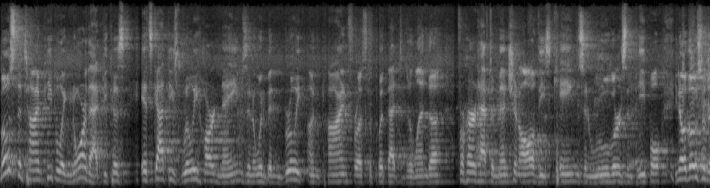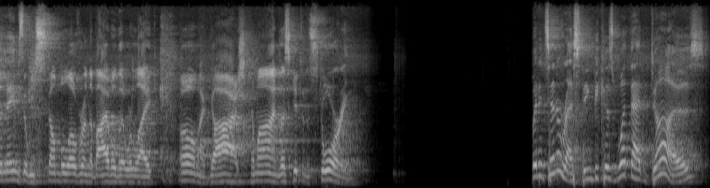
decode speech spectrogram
Most of the time, people ignore that because it's got these really hard names, and it would have been really unkind for us to put that to Delinda, for her to have to mention all of these kings and rulers and people. You know, those are the names that we stumble over in the Bible that we're like, oh my gosh, come on, let's get to the story. But it's interesting because what that does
